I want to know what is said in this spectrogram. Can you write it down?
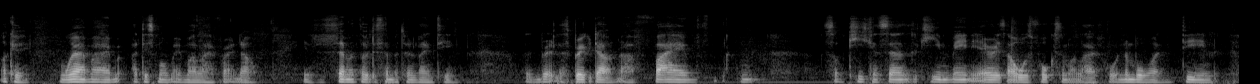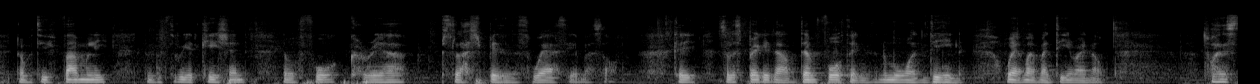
Okay, where am I at this moment in my life right now? It's the 7th of December 2019. Let's break, it down. I have five, mm, some key concerns, the key main areas I always focus in my life. for. number one, deen. Number two, family. Number three, education. Number four, career slash business, where I see myself. Okay, so let's break it down. Them four things. Number one, deen. Where am I my deen right now? Twice,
